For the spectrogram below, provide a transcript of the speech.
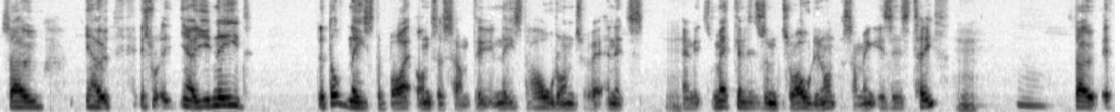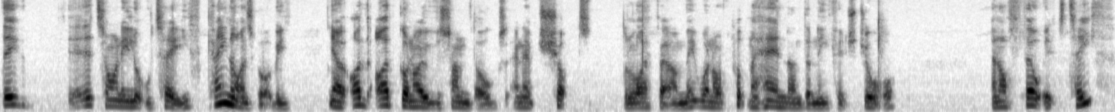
So, you know, it's you know, you need the dog needs to bite onto something. It needs to hold onto it, and its and its mechanism to holding onto something is its teeth. Mm. So if they they're tiny little teeth, canines got to be. You know, I've I've gone over some dogs and have shocked the life out of me when I've put my hand underneath its jaw, and I've felt its teeth.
